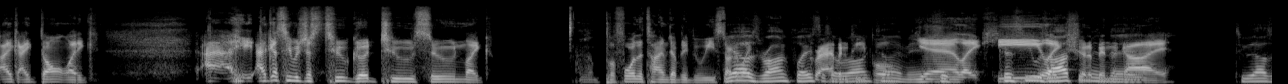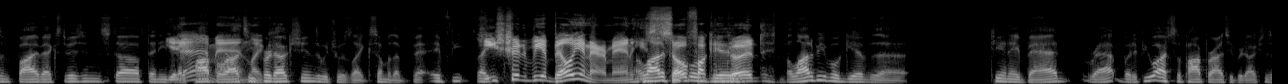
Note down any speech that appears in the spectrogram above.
I, I don't like. I, he- I guess he was just too good too soon. Like before the time WWE started. yeah, it like, was wrong place at the grabbing wrong people. time, yeah, like he he, like awesome should have been the the- guy. 2005 X Division stuff. Then he did Yeah, man, Paparazzi like- Productions, which was like some of the best. If you like, he should be a billionaire, man. a He's lot of so people fucking give- good. a lot of people give the TNA bad rap, but if you watch the Paparazzi Productions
